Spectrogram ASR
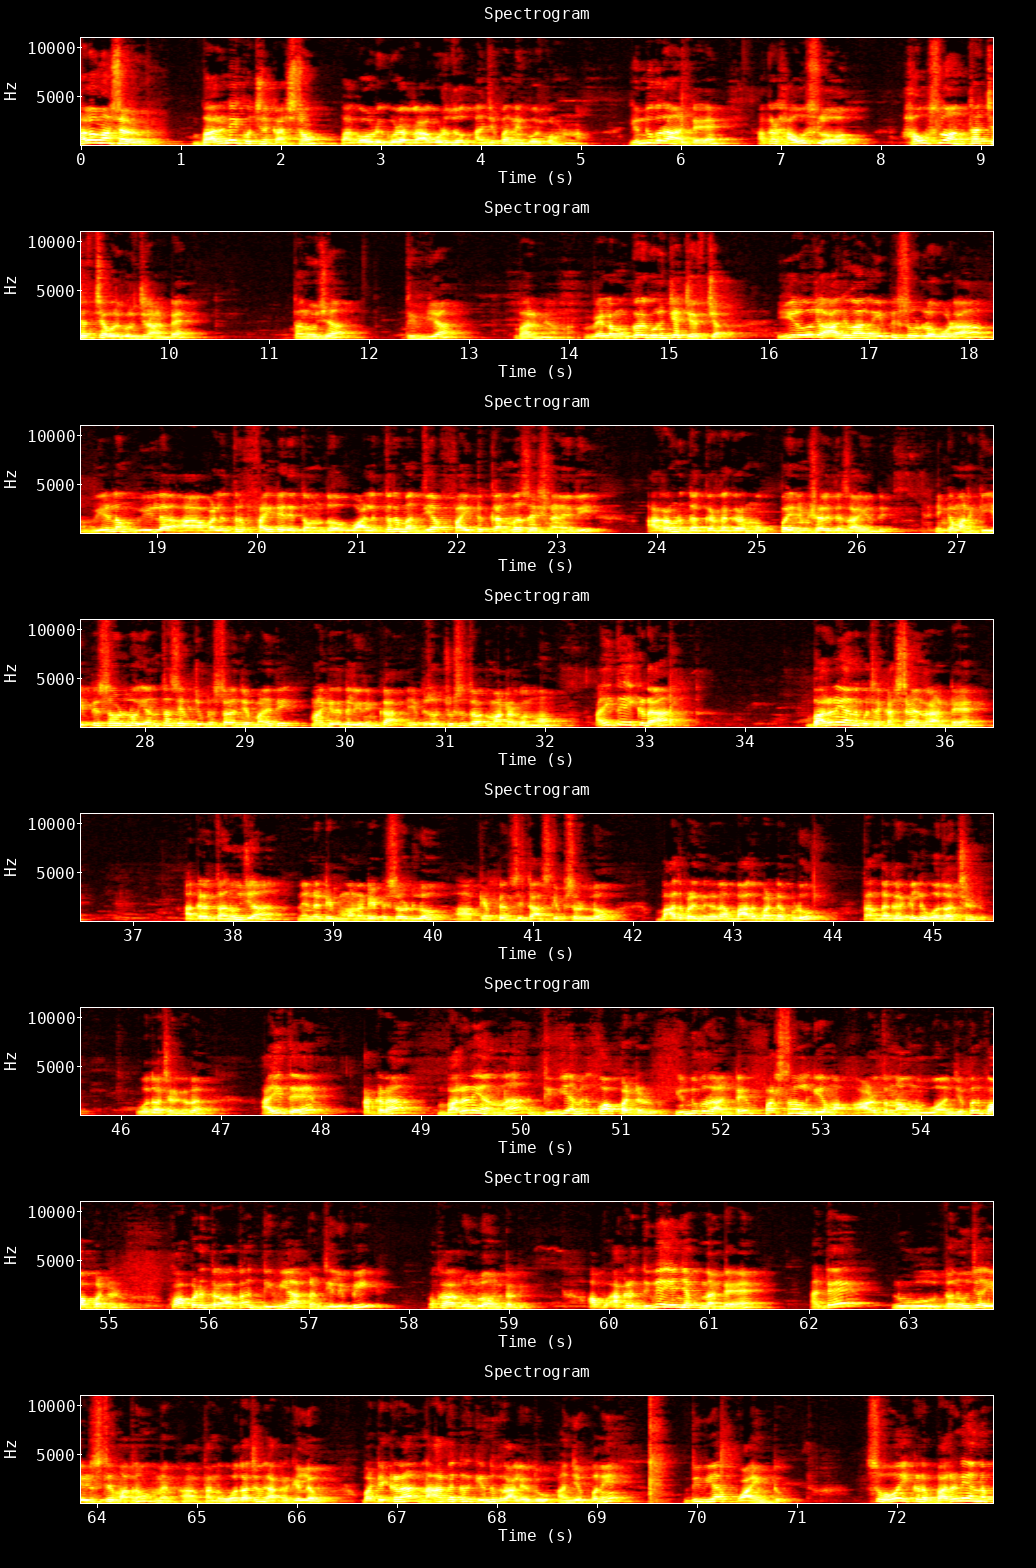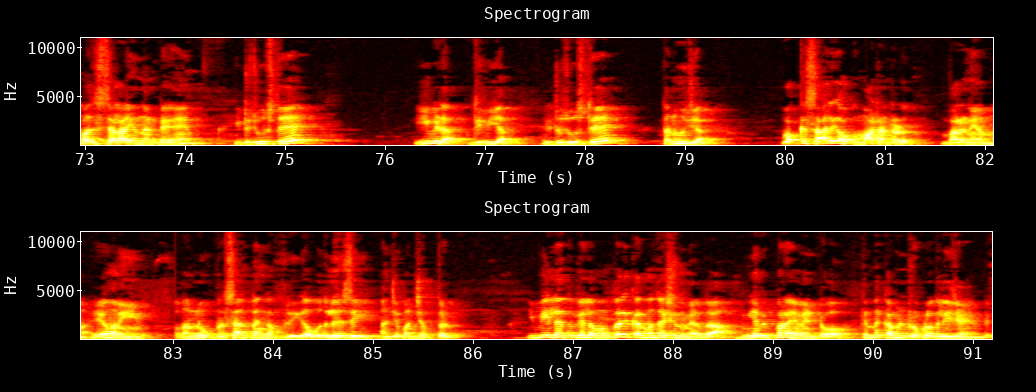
Hello మాస్టారు. భరణికి వచ్చిన కష్టం పగోడికి కూడా రాకూడదు అని చెప్పి నేను కోరుకుంటున్నా. ఎందుకురా అంటే అక్కడ హౌస్లో హౌస్లో అంతా చర్చ ఎవరి గురించి రా అంటే తనూజ దివ్య భరణి అన్న. వీళ్ళ ముగ్గురి గురించే చర్చ. ఈరోజు ఆదివారం ఎపిసోడ్లో కూడా వీళ్ళ వీళ్ళ వాళ్ళిద్దరు ఫైట్ ఏదైతే ఉందో వాళ్ళిద్దరి మధ్య ఫైట్ కన్వర్సేషన్ అనేది అరౌండ్ దగ్గర దగ్గర ముప్పై నిమిషాలు అయితే సాగింది. ఇంకా మనకి ఎపిసోడ్లో ఎంతసేపు చూపిస్తారని చెప్పి అనేది మనకైతే తెలియదు ఇంకా. ఎపిసోడ్ చూసిన తర్వాత మాట్లాడుకుందాం. అయితే ఇక్కడ భరణి అన్నకు వచ్చిన కష్టం ఏంద్రా అంటే అక్కడ తనూజ నిన్నటి మొన్నటి ఎపిసోడ్లో ఆ కెప్టెన్సీ టాస్క్ ఎపిసోడ్లో బాధపడింది కదా. బాధపడ్డప్పుడు తన దగ్గరికి వెళ్ళి ఓదార్చాడు ఓదార్చాడు కదా. అయితే అక్కడ భరణి అన్న దివ్య మీద కోప్పడ్డాడు. ఎందుకురా అంటే పర్సనల్ గేమ్ ఆడుతున్నావు నువ్వు అని చెప్పని కోప్పట్టాడు కోపడిన తర్వాత దివ్య అక్కడి నుంచి వెళ్ళిపి ఒక రూమ్లో ఉంటుంది. అప్పుడు అక్కడ దివ్య ఏం చెప్తుందంటే అంటే నువ్వు తనూజ ఏడిస్తే మాత్రం తను ఓదార్చడానికి అక్కడికి వెళ్ళావు. బట్ ఇక్కడ నా దగ్గరికి ఎందుకు రాలేదు అని చెప్పని దివ్య పాయింట్. సో ఇక్కడ భరణి అన్న పరిస్థితి ఎలా అయిందంటే ఇటు చూస్తే ఈవిడ దివ్య ఇటు చూస్తే తనూజ. ఒక్కసారిగా ఒక మాట అంటాడు భరణి అన్న ఏమని? నన్ను ప్రశాంతంగా ఫ్రీగా వదిలేసేయి అని చెప్పని చెప్తాడు. వీళ్ళ వీళ్ళ ముగ్గురి కన్వర్జేషన్ మీద మీ అభిప్రాయం ఏంటో కింద కమెంట్ రూపంలో తెలియజేయండి.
